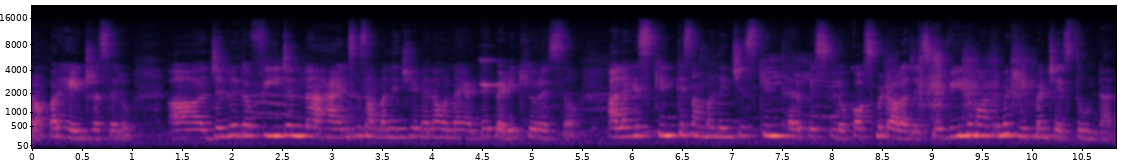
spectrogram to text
ప్రాపర్ హెయిర్ డ్రెస్సరు జనరల్గా ఫీట్ అండ్ హ్యాండ్స్కి సంబంధించి ఏమైనా ఉన్నాయంటే పెడిక్యూరిస్ అలాగే స్కిన్కి సంబంధించి స్కిన్ థెరపిస్ట్లు కాస్మెటాలజిస్ట్లు వీళ్ళు మాత్రమే ట్రీట్మెంట్ చేస్తూ ఉంటారు.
